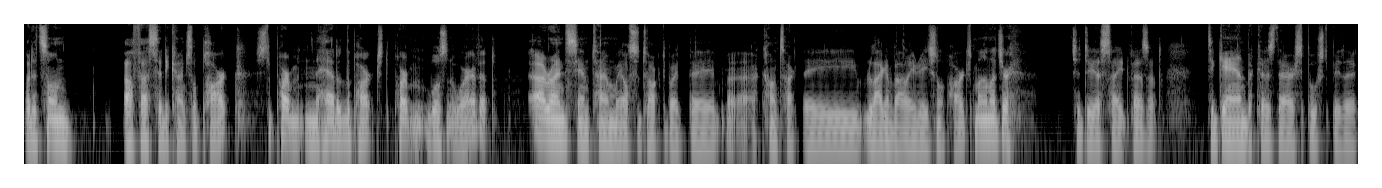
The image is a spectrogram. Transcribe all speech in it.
but it's on Belfast City Council Parks Department, and the head of the Parks Department wasn't aware of it. Around the same time, we also talked about the uh, contact the Lagan Valley Regional Parks Manager to do a site visit. Again, because they're supposed to be the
